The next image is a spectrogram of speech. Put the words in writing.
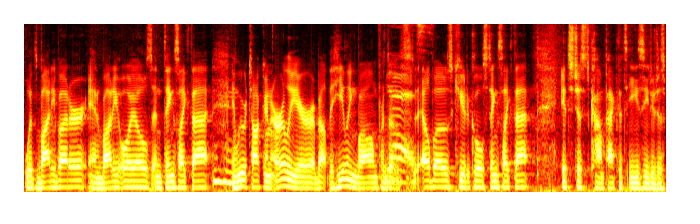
With body butter and body oils and things like that. Mm -hmm. And we were talking earlier about the healing balm for the yes. elbows, cuticles, things like that. It's just compact. It's easy to just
